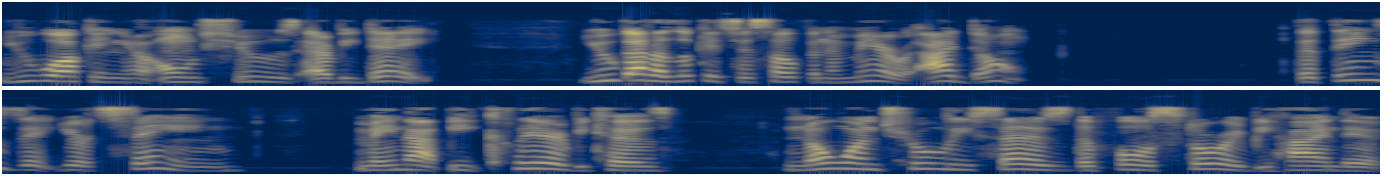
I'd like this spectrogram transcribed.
You walk in your own shoes every day. You got to look at yourself in the mirror. I don't. The things that you're saying may not be clear because no one truly says the full story behind their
